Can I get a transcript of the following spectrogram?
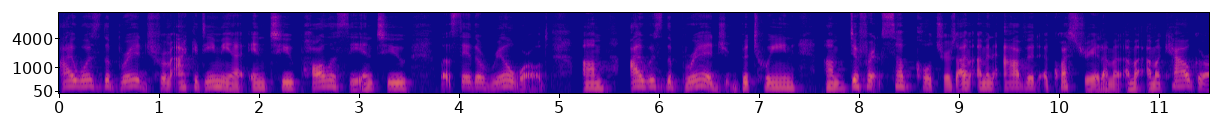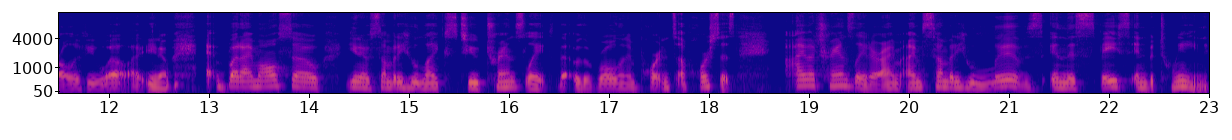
I was the bridge from academia into policy, into, let's say, the real world. Um, I was the bridge between um, different subcultures. I'm, I'm, an avid equestrian, I'm a, I'm a, I'm a cowgirl, if you will, you know but I'm also, you know, somebody who likes to translate the, the role and importance of horses. I'm a translator. I'm I'm somebody who lives in this space in between.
